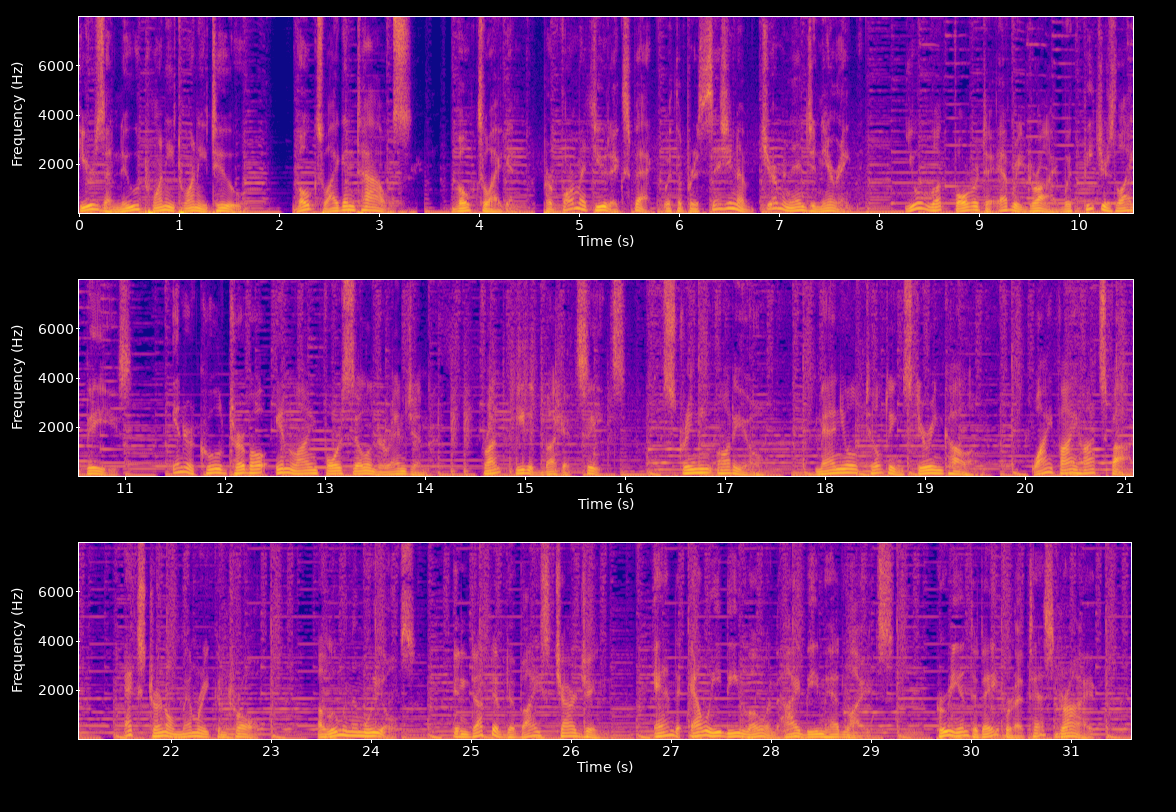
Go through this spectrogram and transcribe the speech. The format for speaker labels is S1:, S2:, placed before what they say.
S1: Here's a new 2022 Volkswagen Taos. Volkswagen, performance you'd expect with the precision of German engineering. You'll look forward to every drive with features like these. Intercooled turbo inline four-cylinder engine, front heated bucket seats, streaming audio, manual tilting steering column, Wi-Fi hotspot, external memory control, aluminum wheels, inductive device charging, and LED low and high beam headlights. Hurry in today for a test drive.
